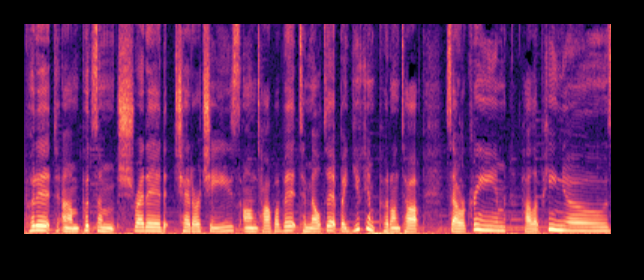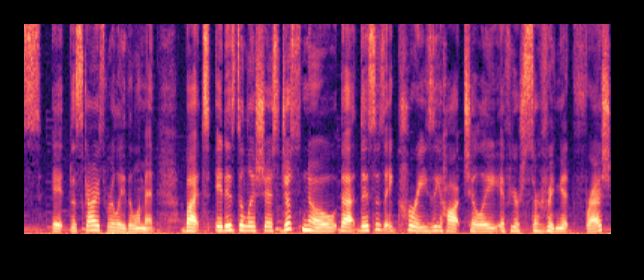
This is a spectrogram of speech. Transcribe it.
put it um, put some shredded cheddar cheese on top of it to melt it but you can put on top sour cream jalapenos. It the sky's really the limit. But it is delicious. Just know that this is a crazy hot chili if you're serving it fresh.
